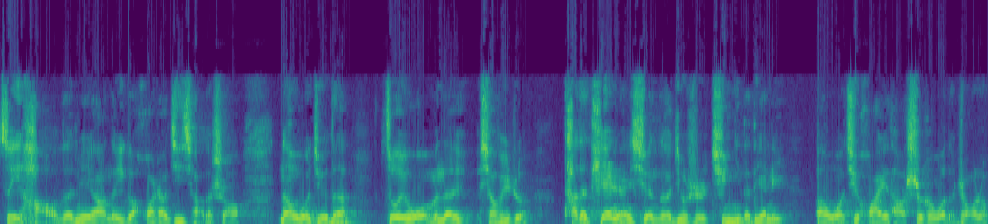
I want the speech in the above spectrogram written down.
最好的那样的一个化妆技巧的时候，那我觉得作为我们的消费者，他的天然选择就是去你的店里帮我去画一套适合我的妆容。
